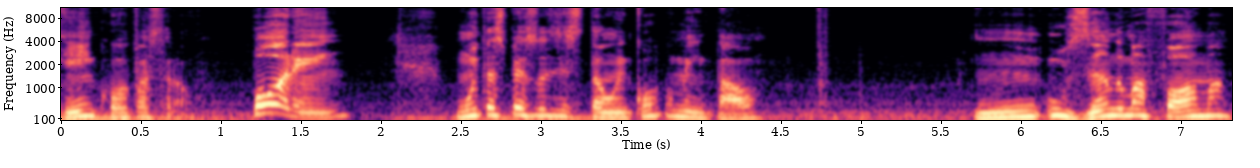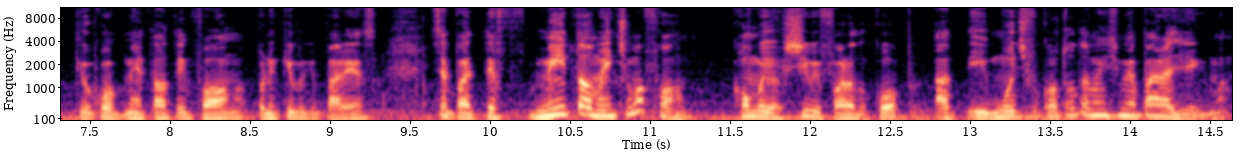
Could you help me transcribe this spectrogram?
em corpo astral. Porém, muitas pessoas estão em corpo mental hum, usando uma forma que o corpo mental tem forma, por incrível que pareça. Você pode ter mentalmente uma forma. Como eu estive fora do corpo e modificou totalmente meu paradigma.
